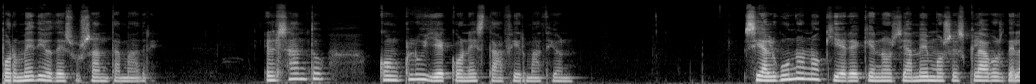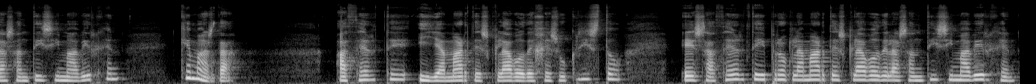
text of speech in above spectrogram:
por medio de su Santa Madre. El santo concluye con esta afirmación. Si alguno no quiere que nos llamemos esclavos de la Santísima Virgen, ¿qué más da? Hacerte y llamarte esclavo de Jesucristo es hacerte y proclamarte esclavo de la Santísima Virgen,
